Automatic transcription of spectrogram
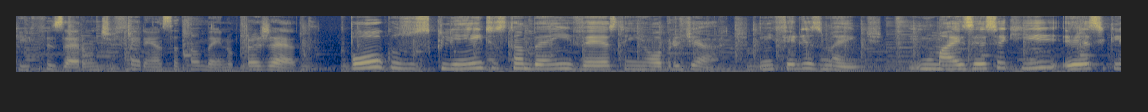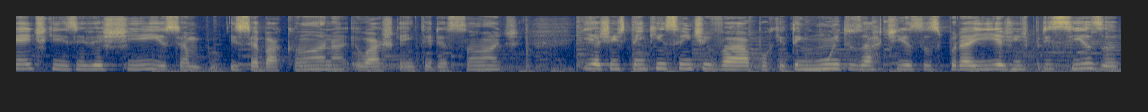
que fizeram diferença também no projeto. Poucos os clientes também investem em obra de arte, infelizmente. Mas esse aqui, esse cliente quis investir, isso é, isso é bacana, eu acho que é interessante. E a gente tem que incentivar, porque tem muitos artistas por aí, a gente precisa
